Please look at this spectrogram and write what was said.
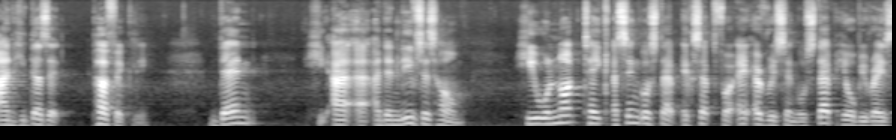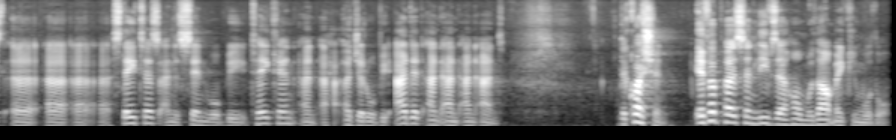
and he does it perfectly, then he uh, uh, and then leaves his home, he will not take a single step except for e- every single step he will be raised a, a, a, a status and the sin will be taken and a ajr will be added and and and and the question if a person leaves their home without making wudu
